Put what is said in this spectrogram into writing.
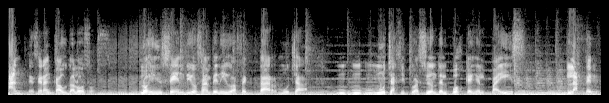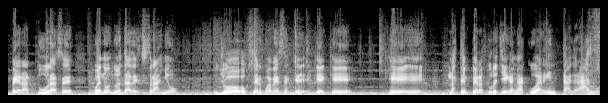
antes eran caudalosos. Los incendios han venido a afectar mucha, mucha situación del bosque en el país. Las temperaturas, eh, bueno, no es nada extraño. Yo observo a veces que, que, que, que las temperaturas llegan a 40 grados.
